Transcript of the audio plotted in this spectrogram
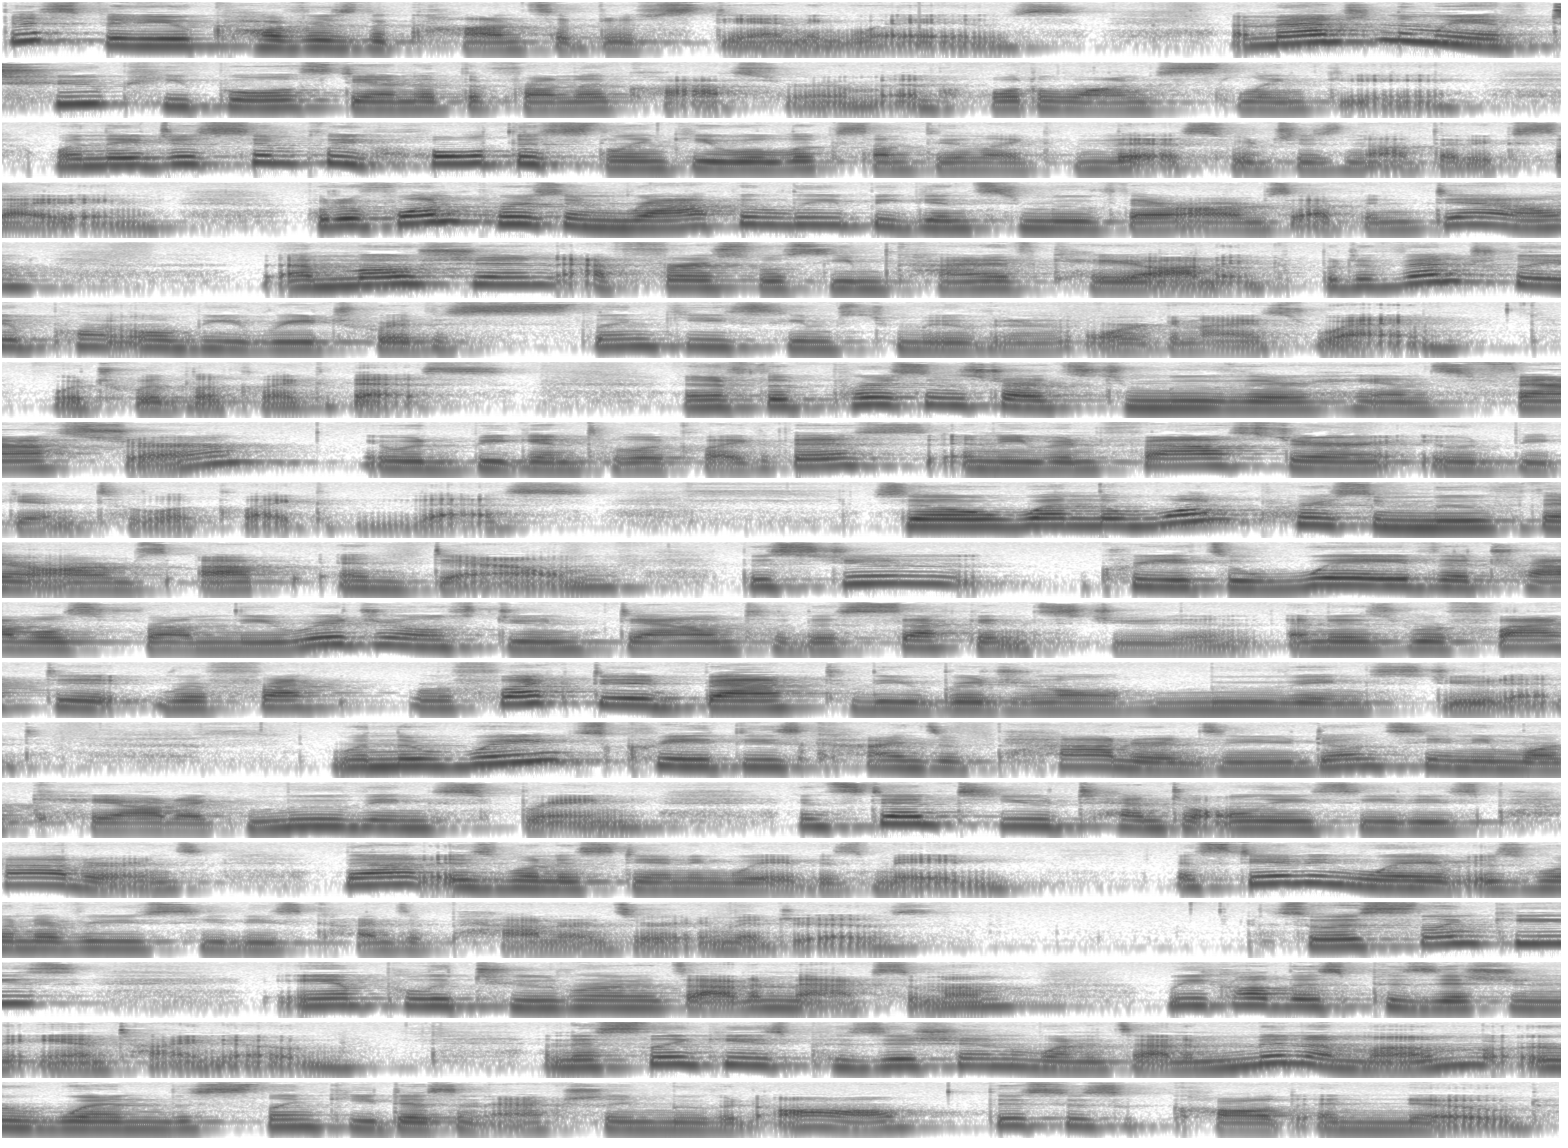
This video covers the concept of standing waves. Imagine that we have two people stand at the front of the classroom and hold a long slinky. When they just simply hold the slinky will look something like this, which is not that exciting. But if one person rapidly begins to move their arms up and down, a motion at first will seem kind of chaotic, but eventually a point will be reached where the slinky seems to move in an organized way, which would look like this. And if the person starts to move their hands faster, it would begin to look like this, and even faster, it would begin to look like this. So when the one person moves their arms up and down, the student creates a wave that travels from the original student down to the second student and is reflected, reflect, reflected back to the original moving student. When the waves create these kinds of patterns and you don't see any more chaotic moving spring, instead you tend to only see these patterns, that is when a standing wave is made. A standing wave is whenever you see these kinds of patterns or images. So a slinky's amplitude when it's at a maximum, we call this position antinode. And a Slinky's position when it's at a minimum or when the slinky doesn't actually move at all. This is called a node.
